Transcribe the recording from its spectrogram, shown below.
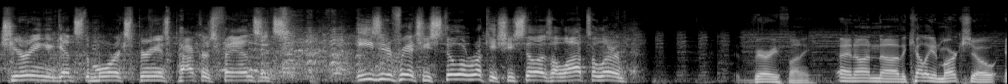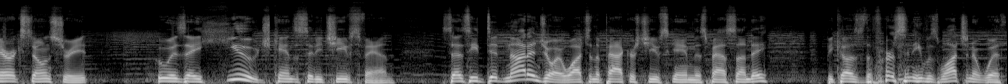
cheering against the more experienced Packers fans. It's easy to forget she's still a rookie. She still has a lot to learn. Very funny. And on uh, the Kelly and Mark show, Eric Stonestreet, who is a huge Kansas City Chiefs fan, says he did not enjoy watching the Packers Chiefs game this past Sunday because the person he was watching it with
